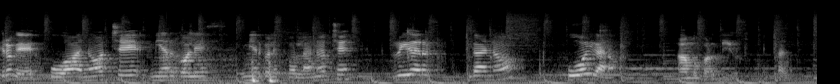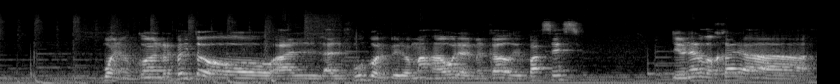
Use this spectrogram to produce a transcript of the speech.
creo que jugó anoche, miércoles, miércoles por la noche. River ganó, jugó y ganó. Ambos partidos. Exacto. Bueno, con respecto al, al fútbol, pero más ahora al mercado de pases, Leonardo Jara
